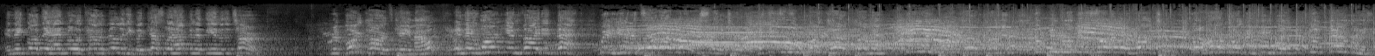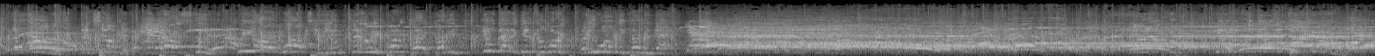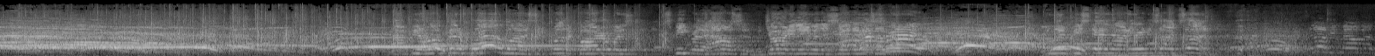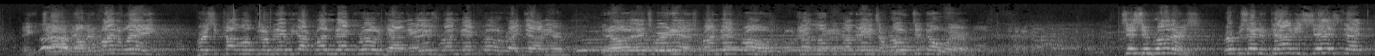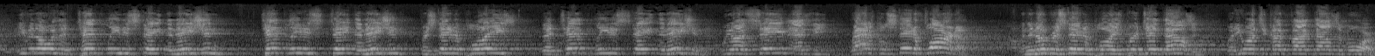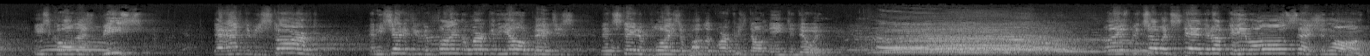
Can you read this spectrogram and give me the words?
And they thought they had no accountability, but guess what happened at the end of the term? Report cards came out, and they weren't invited back. We're here to tell our legislature that there's a report card coming. There's a report card coming. The people of Minnesota are watching. The hardworking people, the families, the elders, the children, the college students. We are watching you. There's a report card coming. You better get to work, or you won't be coming back. wouldn't be standing out here in this hot sun. Thank you, John Melvin. And by the way, person cut we got Runbeck Road down there. There's Runbeck Road right down here. You know, that's where it is. Runbeck Road. Cut local government. It's a road to nowhere. Sister brothers, Representative Downey says that even though we're the 10th leanest state in the nation, 10th leanest state in the nation for state employees, the 10th leanest state in the nation, we are the same as the radical state of Florida and the number of state employees per 10,000, but he wants to cut 5,000 more. He's called us beasts that have to be starved, and he said if you can find the work in the yellow pages, then state employees and public workers don't need to do it. Well, there's been someone standing up to him all session long.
